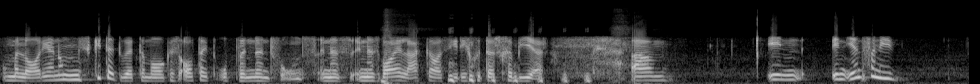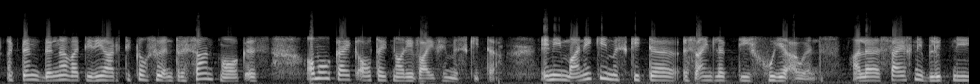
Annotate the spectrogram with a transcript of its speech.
om malaria en om muskiete dood te maak is altyd opwindend vir ons en is en is baie lekker as hierdie goeters gebeur. Ehm um, En en een van die ek dink dinge wat hierdie artikel so interessant maak is almal kyk altyd na die wyfie muskiete. En die mannetjie muskiete is eintlik die goeie ouens. Hulle suig nie bloed nie,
